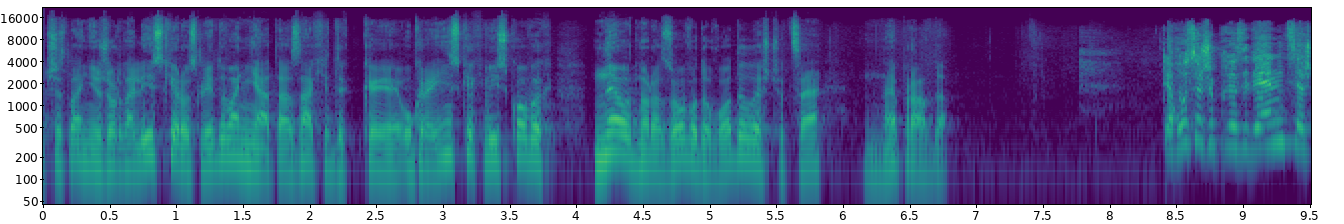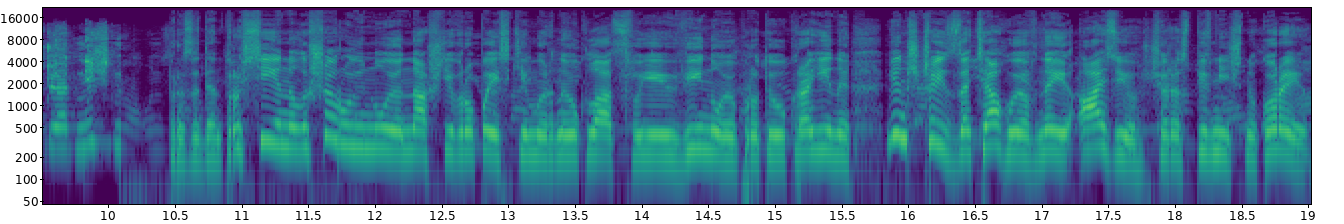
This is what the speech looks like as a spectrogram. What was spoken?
Численні журналістські розслідування та знахідки українських військових неодноразово доводили, що це неправда. Президент Росії не лише руйнує наш європейський мирний уклад своєю війною проти України, він ще й затягує в неї Азію через північну Корею.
